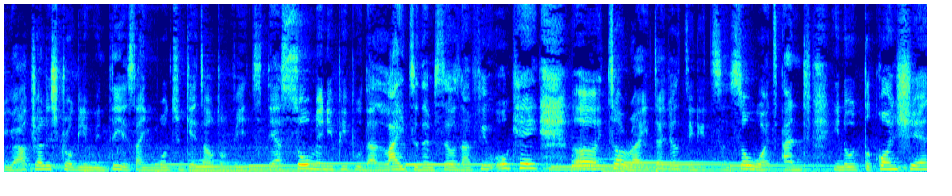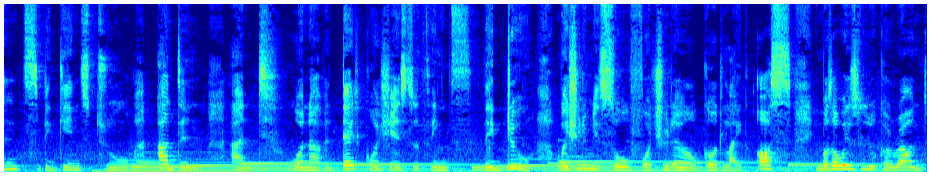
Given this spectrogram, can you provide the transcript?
you're actually struggling with this and you want to get out of it. There are so many people that lie to themselves and feel okay, uh, it's all right, I just did it, and so what? And you know, the conscience begins to harden, and one have a dead conscience to things they do. But it shouldn't be so for children of God like us. You must always look around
